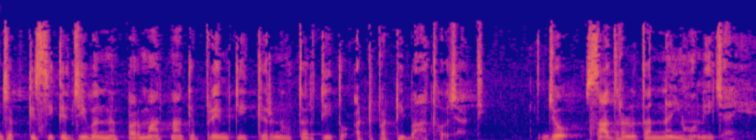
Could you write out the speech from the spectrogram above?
जब किसी के जीवन में परमात्मा के प्रेम की किरण उतरती तो अटपटी बात हो जाती, जो साधारणता नहीं होनी चाहिए।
